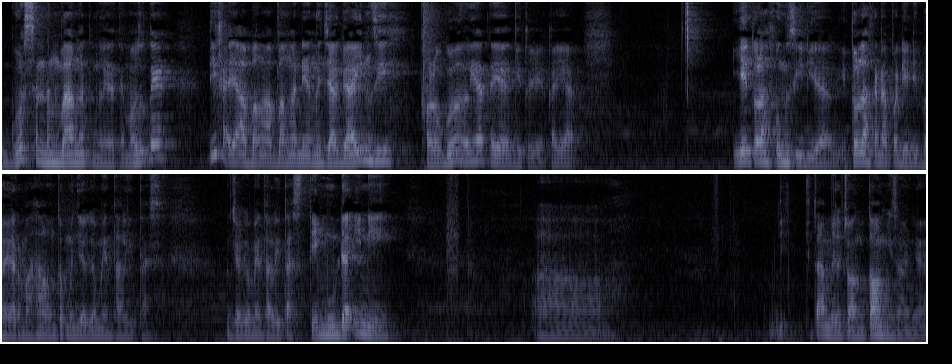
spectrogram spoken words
gue seneng banget ngelihatnya maksudnya dia kayak abang-abangan yang ngejagain sih. Kalau gue ngeliat ya gitu ya kayak ya itulah fungsi dia. Itulah kenapa dia dibayar mahal untuk menjaga mentalitas. Menjaga mentalitas tim muda ini. Uh, kita ambil contoh misalnya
